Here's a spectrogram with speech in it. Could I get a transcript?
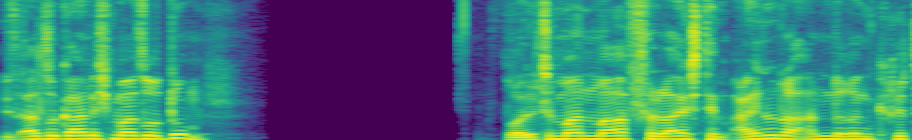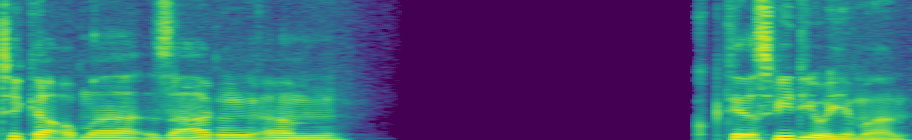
ist also gar nicht mal so dumm. Sollte man mal vielleicht dem ein oder anderen Kritiker auch mal sagen, ähm, Guck dir das Video hier mal an.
